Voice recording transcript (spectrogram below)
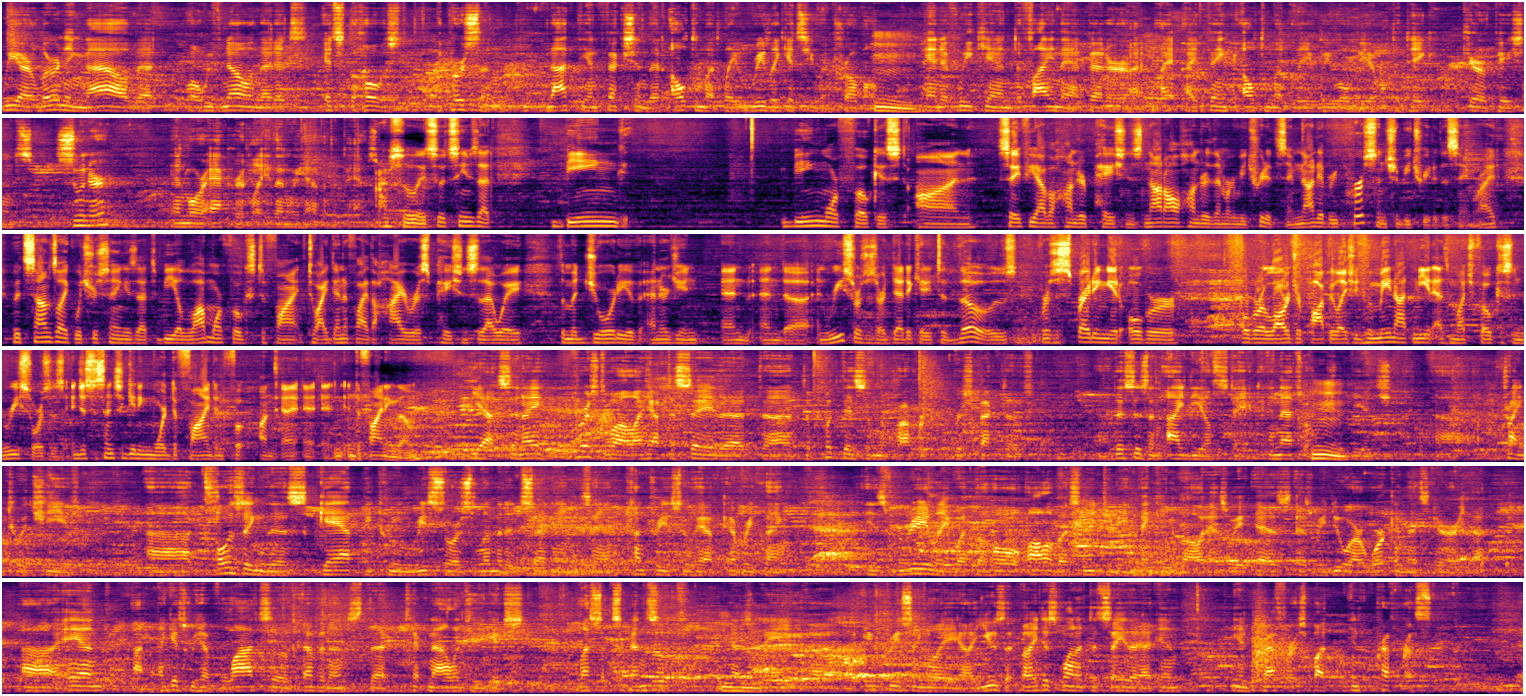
we are learning now that well we've known that it's it's the host the person not the infection that ultimately really gets you in trouble mm. and if we can define that better I, I, I, think ultimately we will be able to take care of patients sooner and more accurately than we have in the past. Absolutely. So it seems that being being more focused on say if you have 100 patients not all 100 of them are going to be treated the same. Not every person should be treated the same right? But it sounds like what you're saying is that to be a lot more focused to find to identify the high risk patients so that way the majority of energy and and and, uh, and resources are dedicated to those versus spreading it over over a larger population who may not need as much focus and resources and just essentially getting more defined and, fo- on, and, and defining them. Yes and i first of all i have to say that uh, to put this in the proper perspective, uh, this is an ideal state, and that's what mm. we should be uh, trying to achieve. Uh, closing this gap between resource limited settings and countries who have everything is really what the whole all of us need to be thinking about as we as as we do our work in this area. Uh, and I, I guess we have lots of evidence that technology gets less expensive as we uh, increasingly uh, use it. But I just wanted to say that in in preface, but in preface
